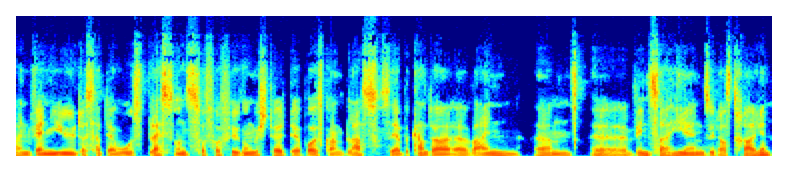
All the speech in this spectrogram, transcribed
ein Venue, das hat der Wolf Bless uns zur Verfügung gestellt, der Wolfgang Blass, sehr bekannter äh, Wein, ähm, äh, hier in Südaustralien.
